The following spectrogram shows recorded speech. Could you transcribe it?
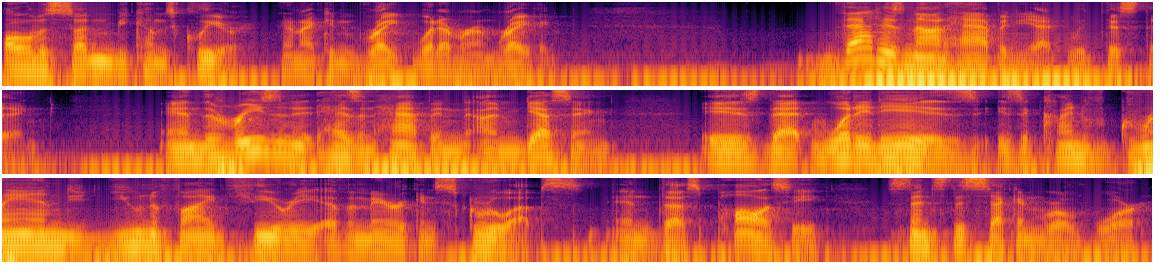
all of a sudden becomes clear, and I can write whatever I'm writing. That has not happened yet with this thing. And the reason it hasn't happened, I'm guessing, is that what it is is a kind of grand unified theory of American screw ups, and thus policy, since the Second World War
